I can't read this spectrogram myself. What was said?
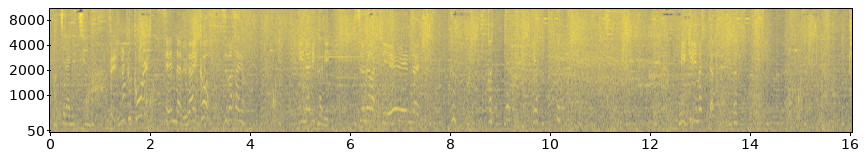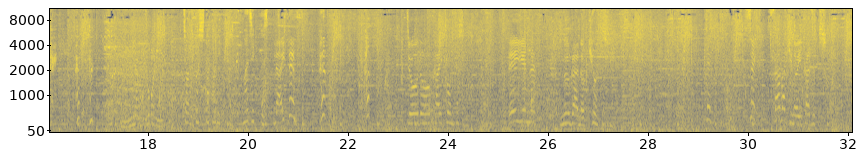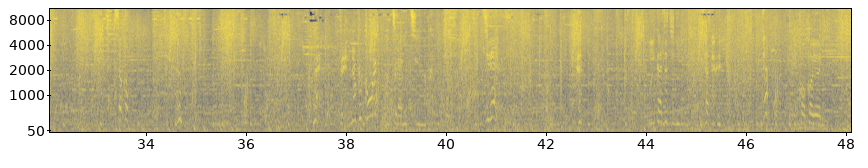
こちらに注目。全力攻撃聖なる来光翼よ稲光すなわち永遠なりふっはってやっふっ見切りましたふっみんながそばにいるちょっとしたトリックマジックス来戦ふっはっ浄土を開墾せし永遠なる無我の境地。てせい裁きの雷。そこ。ふっ全力攻撃。こちらに注目。散れふっ。雷。に捧ぐたっ。ここより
